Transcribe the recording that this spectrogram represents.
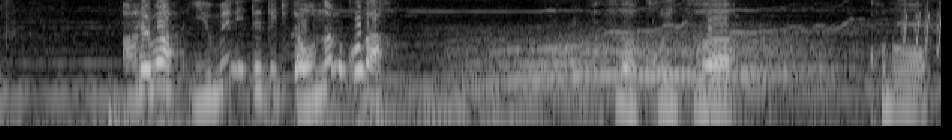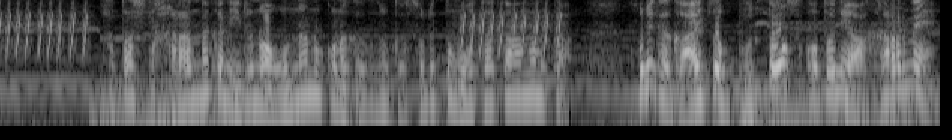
あれは夢に出てきた女の子だ実はこいつは、この果たして腹の中にいるのは女の子なのか、それともお宝なのか。とにかくあいつをぶっ倒すことにはわからねえ。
